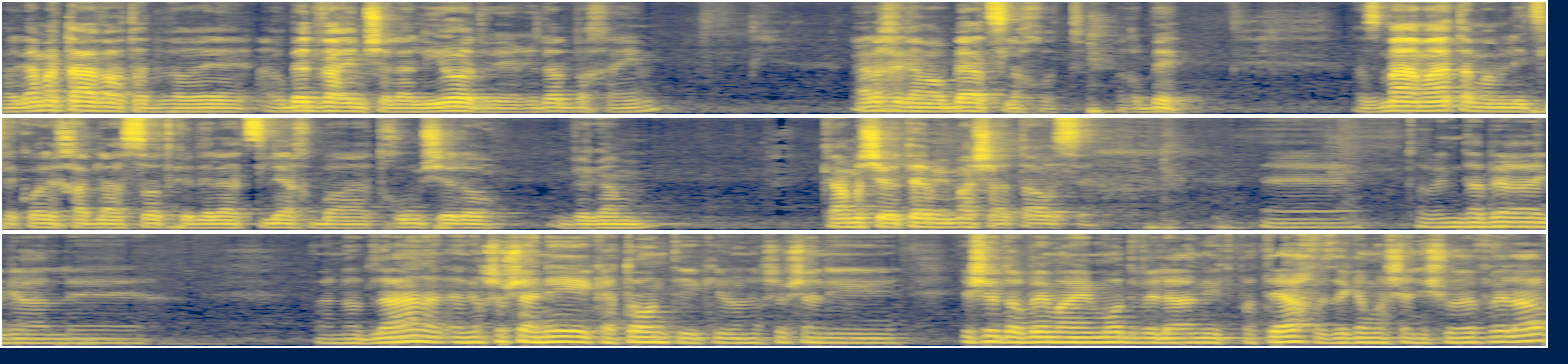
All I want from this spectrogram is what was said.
אבל גם אתה עברת דברי, הרבה דברים של עליות וירידות בחיים. היה לך גם הרבה הצלחות, הרבה. אז מה, מה אתה ממליץ לכל אחד לעשות כדי להצליח בתחום שלו, וגם כמה שיותר ממה שאתה עושה? אה, טוב, אם נדבר רגע על אה, הנדל"ן, אני חושב שאני קטונתי, כאילו, אני חושב שאני, יש עוד הרבה מה ללמוד ולאן להתפתח, וזה גם מה שאני שואף אליו,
